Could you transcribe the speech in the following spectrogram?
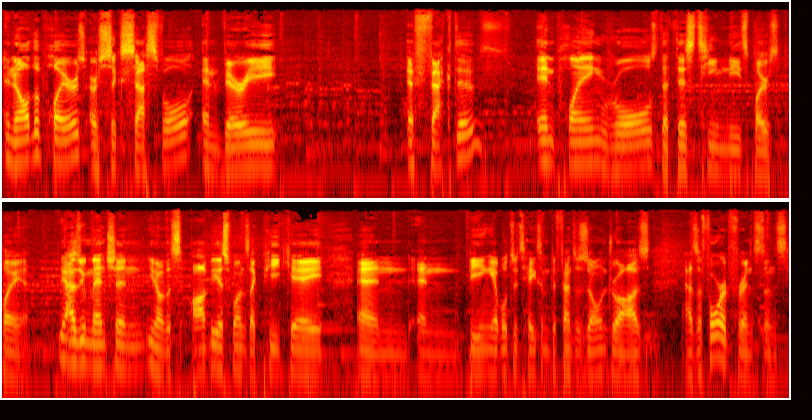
And all the players are successful and very effective in playing roles that this team needs players to play in. Yeah. As you mentioned, you know, the obvious ones like PK and and being able to take some defensive zone draws as a forward, for instance.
